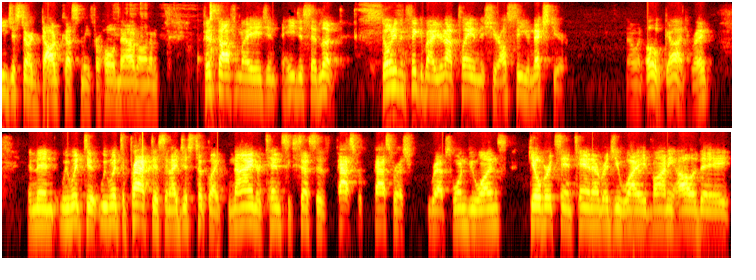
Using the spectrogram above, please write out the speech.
he just started dog cussing me for holding out on him. Pissed off at my agent. And he just said, Look, don't even think about it. You're not playing this year. I'll see you next year. And I went, Oh God, right? And then we went to we went to practice and I just took like nine or ten successive pass pass rush reps, one v ones. Gilbert, Santana, Reggie White, Vonnie Holliday,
